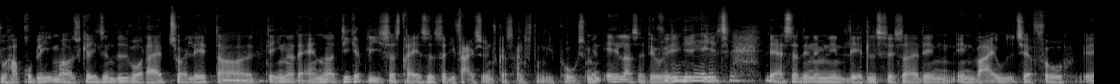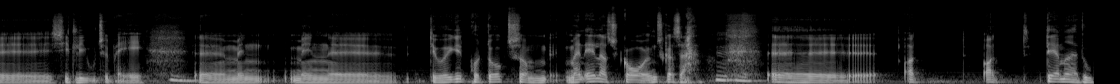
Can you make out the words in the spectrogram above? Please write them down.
du har problemer og skal hele tiden vide, hvor der er et toilet, og mm. det ene og det andet, og de kan blive så stresset, så de faktisk ønsker sig en stomipose. Men ellers er det jo så ikke det et... Ja, så er det nemlig en lettelse, så er det en, en vej ud til at få øh, sit liv tilbage. Mm. Øh, men men øh, det er jo ikke et produkt, som man ellers går og ønsker sig. Mm. øh, og, og dermed er du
